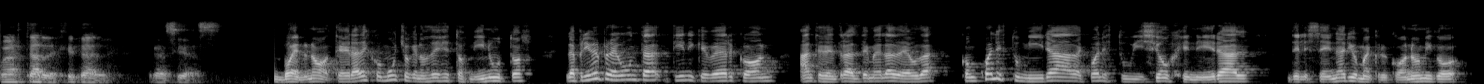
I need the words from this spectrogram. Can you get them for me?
Buenas tardes, ¿qué tal? Gracias. Bueno, no, te agradezco mucho que nos des estos minutos. La primera pregunta tiene que ver con, antes de entrar al tema de la deuda, con cuál es tu mirada, cuál es tu visión general del escenario macroeconómico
